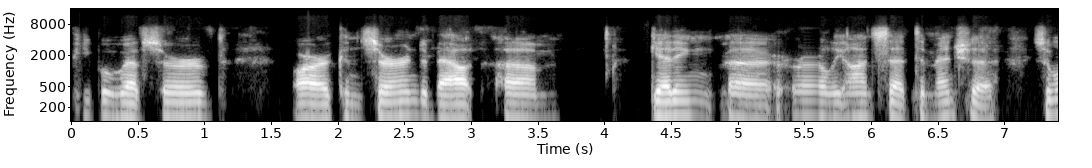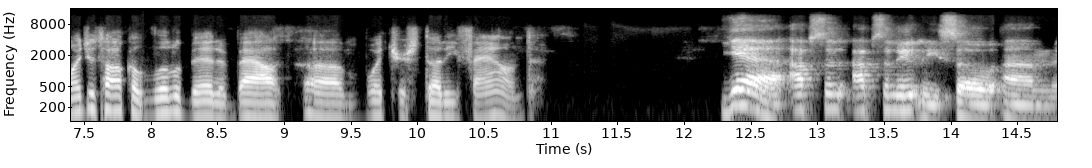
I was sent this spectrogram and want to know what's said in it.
people who have served are concerned about um, getting uh, early onset dementia. So, why don't you talk a little bit about um, what your study found? Yeah, absolutely. Absolutely. So, um,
